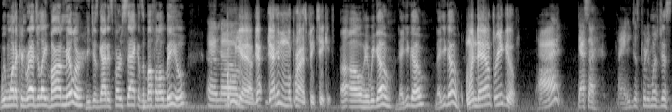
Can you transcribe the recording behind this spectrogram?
We want to congratulate Von Miller. He just got his first sack as a Buffalo Bill. And oh um, yeah, got got him a prize pick ticket. uh oh, here we go. There you go. There you go. One down, three go. All right. That's a man. He just pretty much just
